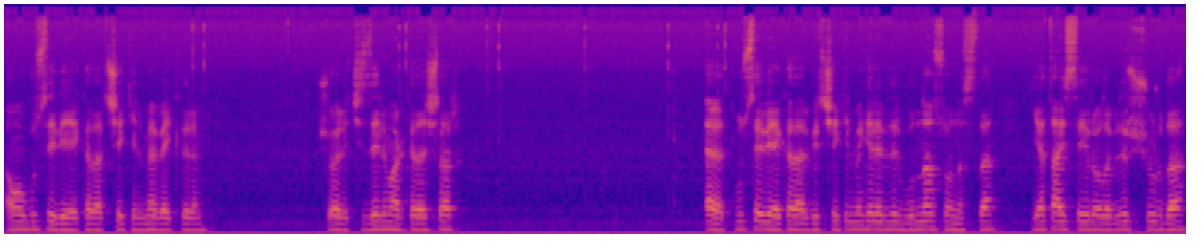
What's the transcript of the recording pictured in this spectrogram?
Ama bu seviyeye kadar çekilme beklerim. Şöyle çizelim arkadaşlar. Evet bu seviyeye kadar bir çekilme gelebilir. Bundan sonrası da yatay seyir olabilir. Şurada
